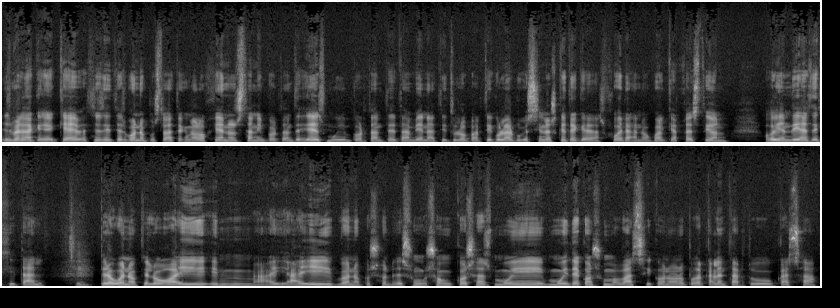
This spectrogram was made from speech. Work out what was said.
es verdad que, que, a veces dices, bueno, pues la tecnología no es tan importante, es muy importante también a título particular, porque si no es que te quedas fuera, ¿no? Cualquier gestión hoy en día es digital. Pero bueno, que luego hay, ahí, bueno, pues son, son, cosas muy, muy de consumo básico, ¿no? No poder calentar tu casa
